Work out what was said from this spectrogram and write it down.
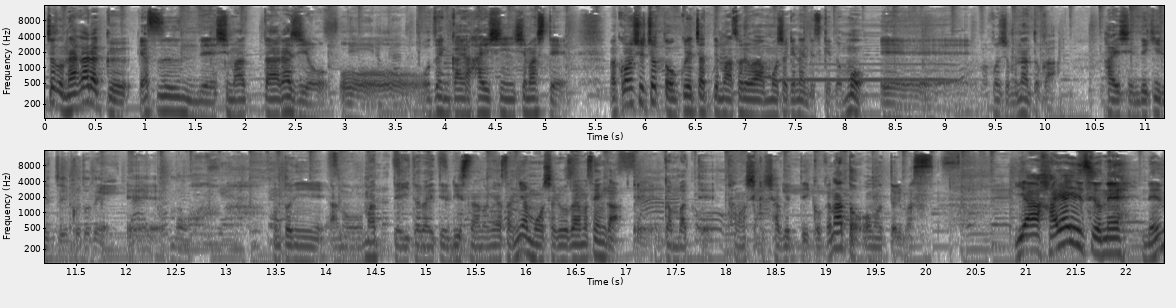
ちょっと長らく休んでしまったラジオを前回配信しまして、まあ、今週ちょっと遅れちゃって、まあそれは申し訳ないんですけども、えーまあ今週もなんとか配信できるということで、えーもう本当にあの待っていただいているリスナーの皆さんには申し訳ございませんが、えー頑張って楽しく喋っていこうかなと思っております。いや、早いですよね。年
